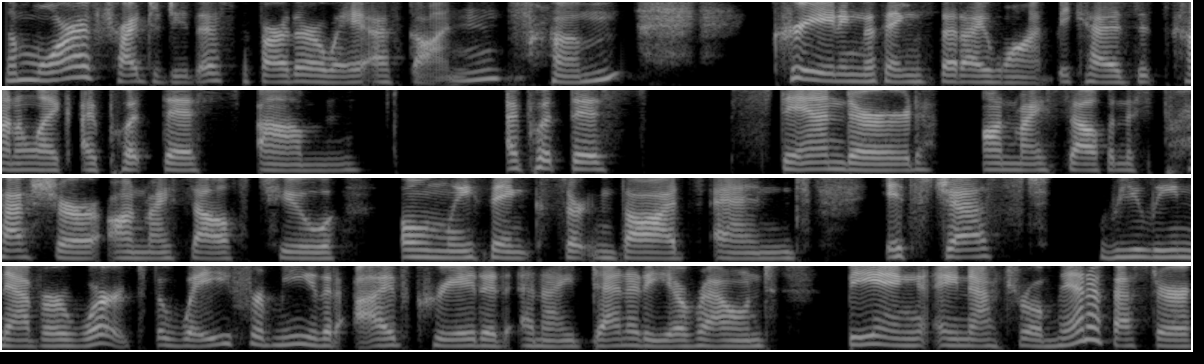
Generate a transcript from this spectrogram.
the more i've tried to do this the farther away i've gotten from creating the things that i want because it's kind of like i put this um i put this standard on myself and this pressure on myself to only think certain thoughts and it's just really never worked. The way for me that I've created an identity around being a natural manifester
